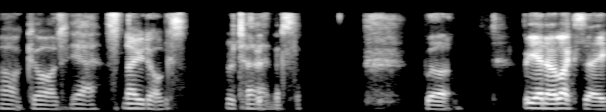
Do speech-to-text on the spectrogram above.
Oh God, yeah. Snow Dogs returns. But but yeah, no, like I say,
